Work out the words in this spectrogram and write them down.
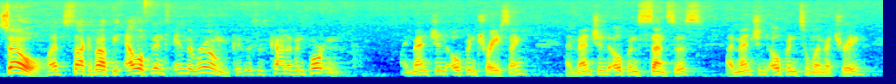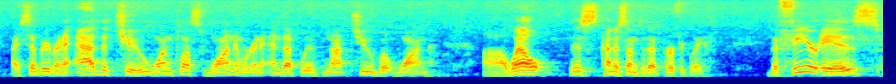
So let's talk about the elephant in the room because this is kind of important. I mentioned open tracing. I mentioned open census. I mentioned open telemetry. I said we were going to add the two, one plus one, and we're going to end up with not two, but one. Uh, well, this kind of sums it up perfectly. The fear is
